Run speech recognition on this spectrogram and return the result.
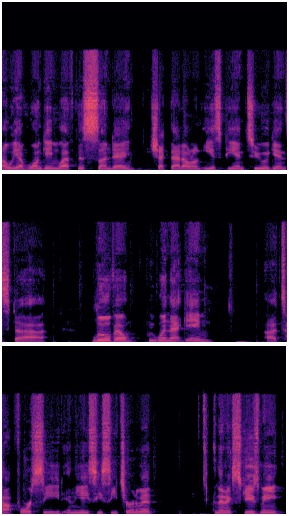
Uh, we have one game left this Sunday. Check that out on ESPN two against uh, Louisville. We win that game, uh, top four seed in the ACC tournament, and then excuse me,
